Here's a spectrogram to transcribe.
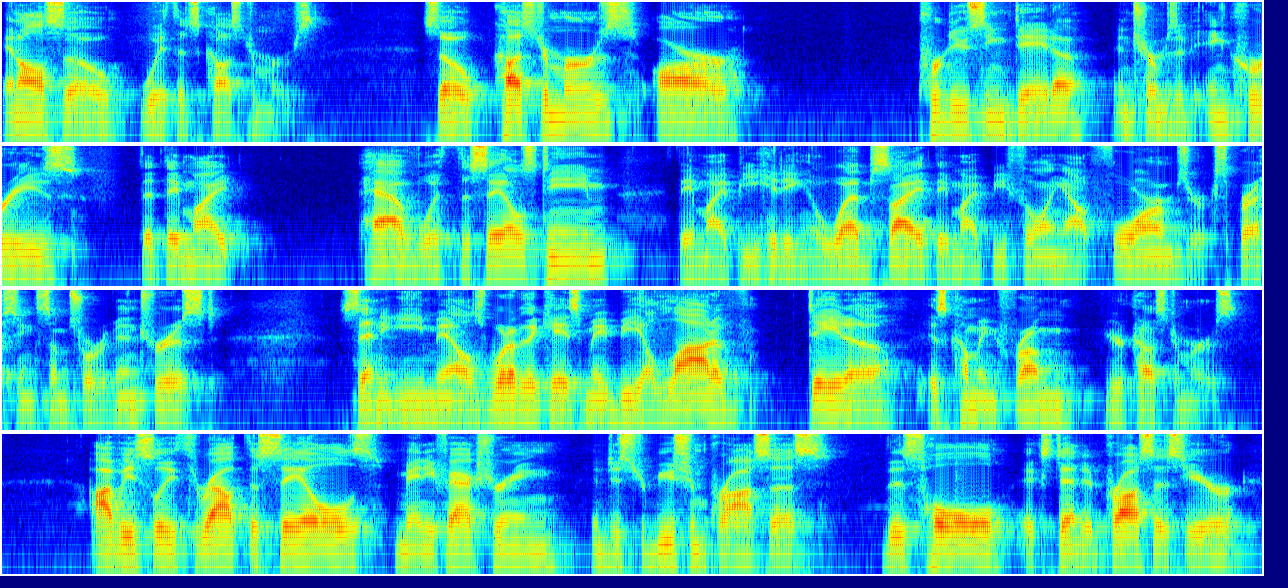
and also with its customers. So customers are producing data in terms of inquiries that they might have with the sales team. They might be hitting a website, they might be filling out forms or expressing some sort of interest sending emails, whatever the case may be, a lot of data is coming from your customers. Obviously, throughout the sales, manufacturing, and distribution process, this whole extended process here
